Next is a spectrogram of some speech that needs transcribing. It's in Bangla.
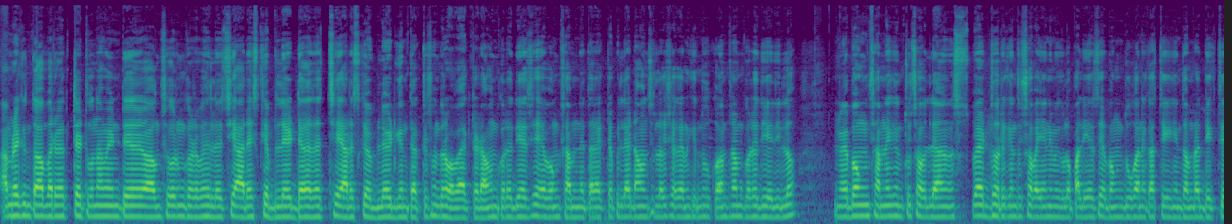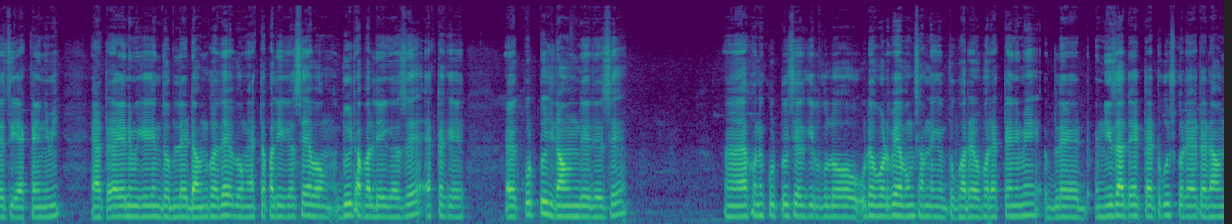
আমরা কিন্তু আবারও একটা টুর্নামেন্টে অংশগ্রহণ করে ফেলেছি। আর এসকে ব্লেড দেখা যাচ্ছে। আর এসকে ব্লেড কিন্তু একটা সুন্দরভাবে একটা ডাউন করে দিয়েছে এবং সামনে তার একটা প্লেয়ার ডাউন ছিল, সেখানে কিন্তু কনফার্ম করে দিয়ে দিল। এবং সামনে কিন্তু সব স্প্যাড ধরে কিন্তু সবাই এনিমিগুলো পালিয়েছে এবং দোকানের কাছ থেকে কিন্তু আমরা দেখতে পাচ্ছি একটা এনিমি একটা এনিমিকে কিন্তু ব্লেড ডাউন করে দেয় এবং একটা পালিয়ে গেছে এবং দুইটা পালিয়ে গেছে। একটাকে কুট্টুস ডাউন দিয়ে দিয়েছে। এখন কুট্টুসের কিলগুলো উঠে পড়বে এবং সামনে কিন্তু ঘরের ওপর একটা এনিমি ব্লেড নিজাতে একটা টুকুস করে একটা ডাউন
